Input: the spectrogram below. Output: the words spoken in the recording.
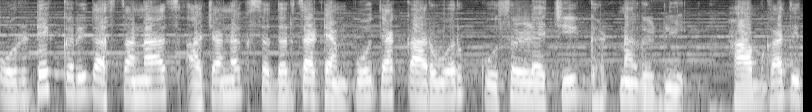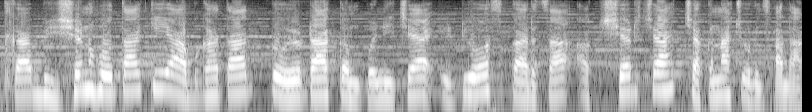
ओव्हरटेक करीत असतानाच अचानक सदरचा टेम्पो त्या कारवर कोसळल्याची घटना घडली. हा अपघात इतका भीषण होता की अपघातात टोयोटा कंपनीच्या इटिओस कारचा अक्षरशः चकनाचूर झाला.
